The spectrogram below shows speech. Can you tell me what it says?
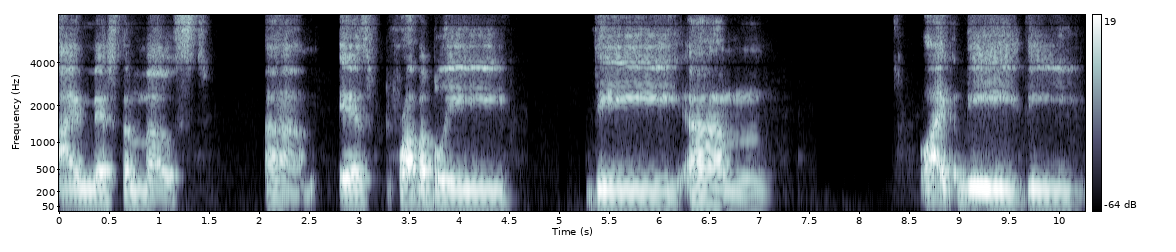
I miss the most um, is probably the um, like the the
